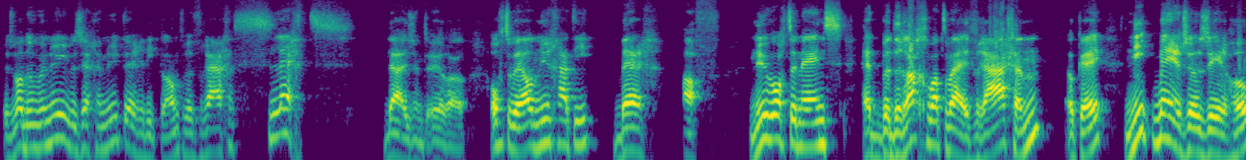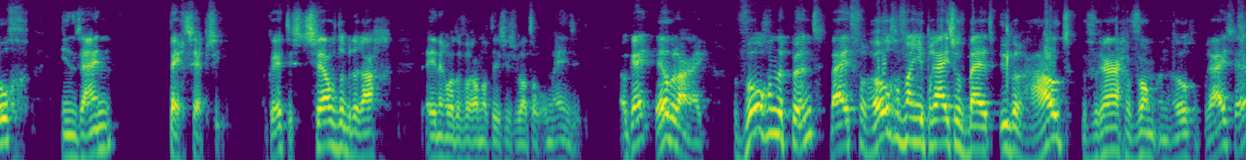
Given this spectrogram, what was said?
Dus wat doen we nu? We zeggen nu tegen die klant, we vragen slechts 1000 euro. Oftewel, nu gaat die berg af. Nu wordt ineens het bedrag wat wij vragen, oké, niet meer zozeer hoog in zijn perceptie. Oké, het is hetzelfde bedrag. Het enige wat er veranderd is, is wat er omheen zit. Oké, heel belangrijk. Volgende punt, bij het verhogen van je prijs of bij het überhaupt vragen van een hoge prijs. Hè,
